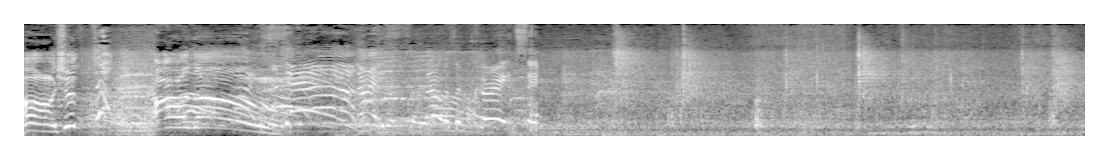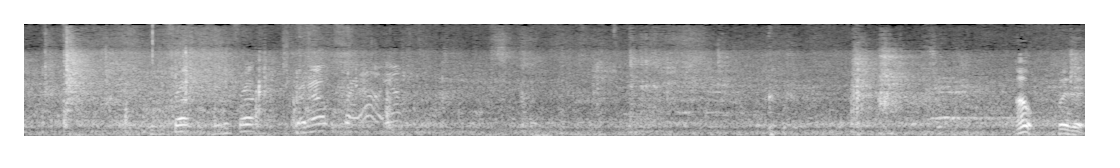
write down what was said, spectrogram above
Oh, shoot! Oh no! Yeah, nice. That was a great save. Front. Front. Spread out. Right out, yeah. Oh, who is it?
